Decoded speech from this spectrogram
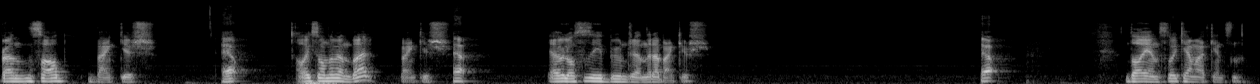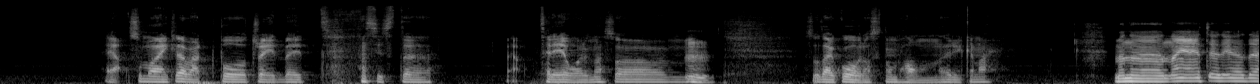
Brendan Saad, bankers. Ja. Alexander Wenberg, bankers. Ja. Jeg vil også si Boone Jenner er bankers. Ja. Da gjenstår Cam Atkinson. ja. Som har egentlig vært på tradebate de siste ja, tre årene, så Mm. Så det er jo ikke overraskende om han ryker, nei. Men eh, nei, det, det,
